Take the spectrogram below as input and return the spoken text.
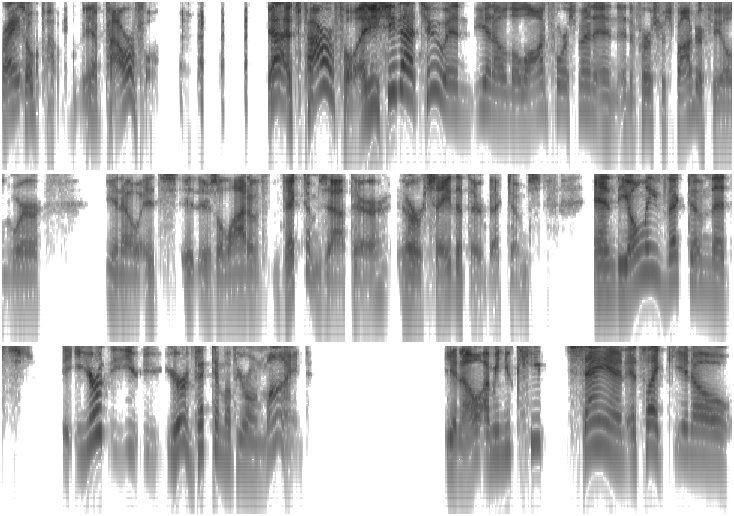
Right. So yeah, powerful. Yeah, it's powerful. And you see that too in, you know, the law enforcement and, and the first responder field where, you know, it's it, there's a lot of victims out there or say that they're victims. And the only victim that's you're you're a victim of your own mind. You know, I mean, you keep saying it's like, you know,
